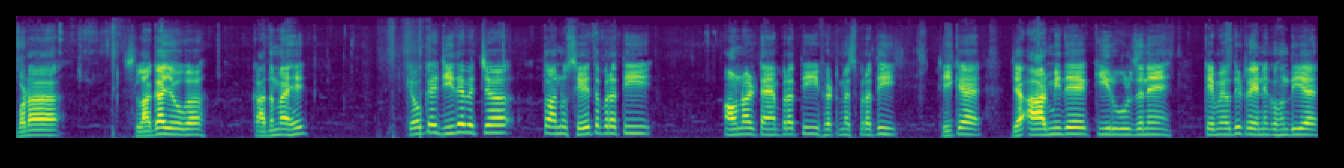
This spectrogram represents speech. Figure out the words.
ਬੜਾ ਸ਼ਲਾਘਾਯੋਗ ਕਦਮ ਹੈ ਇਹ। ਕਿਉਂਕਿ ਜਿਹਦੇ ਵਿੱਚ ਤੁਹਾਨੂੰ ਸਿਹਤ ਪ੍ਰਤੀ, ਆਉਣ ਵਾਲੇ ਟਾਈਮ ਪ੍ਰਤੀ ਫਿਟਨੈਸ ਪ੍ਰਤੀ ਠੀਕ ਹੈ, ਜਾਂ ਆਰਮੀ ਦੇ ਕੀ ਰੂਲਸ ਨੇ, ਕਿਵੇਂ ਉਹਦੀ ਟ੍ਰੇਨਿੰਗ ਹੁੰਦੀ ਹੈ,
